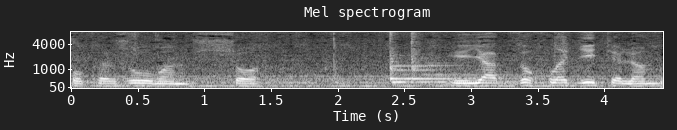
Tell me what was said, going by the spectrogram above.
Покажу вам, що і як з охладителем.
